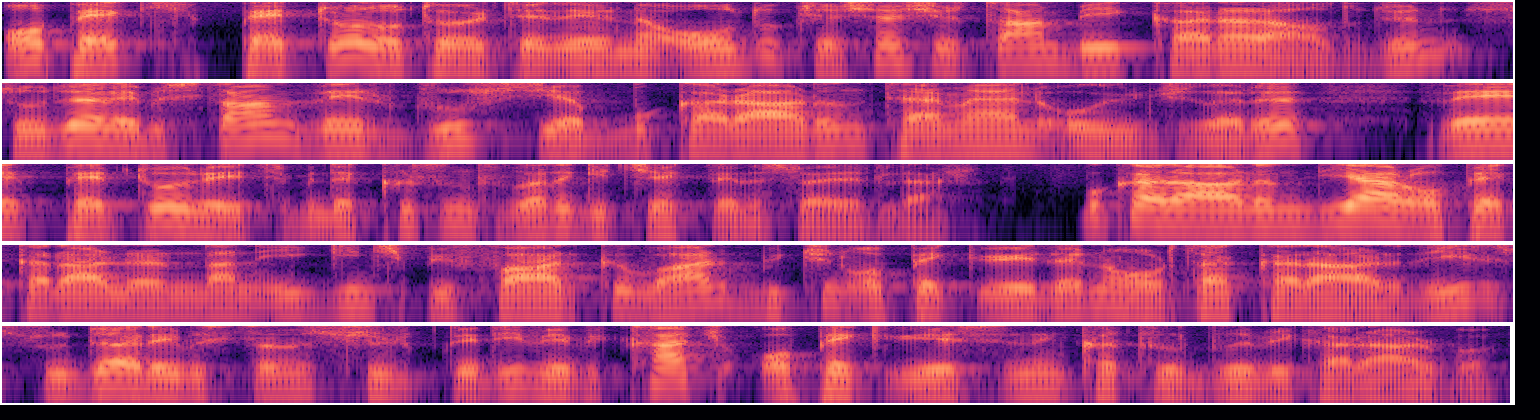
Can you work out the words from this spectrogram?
OPEC, petrol otoritelerine oldukça şaşırtan bir karar aldı dün. Suudi Arabistan ve Rusya bu kararın temel oyuncuları ve petrol üretiminde kısıntılara gideceklerini söylediler. Bu kararın diğer OPEC kararlarından ilginç bir farkı var. Bütün OPEC üyelerinin ortak kararı değil, Suudi Arabistan'ın sürüklediği ve birkaç OPEC üyesinin katıldığı bir karar bu.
